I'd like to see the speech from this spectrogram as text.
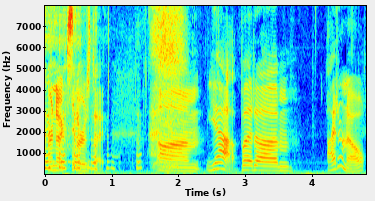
or next Thursday. Um, yeah, but um, I don't know.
